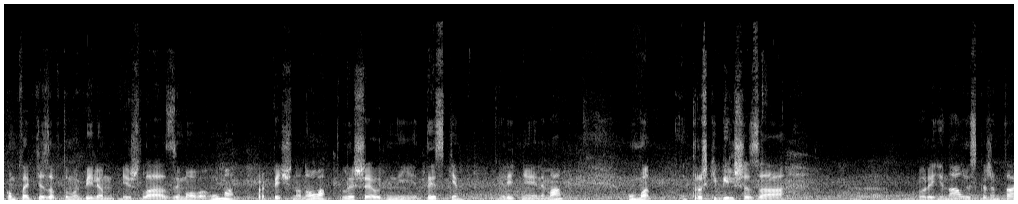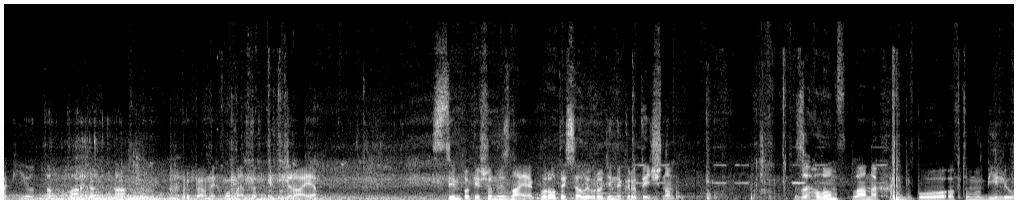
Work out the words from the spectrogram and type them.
В комплекті з автомобілем йшла зимова гума, практично нова. Лише одні диски, літньої нема. Гума трошки більше за е, оригінали, скажімо так, і от там в арках вона при певних моментах підтирає. З цим поки що не знаю, як боротися, але вроді не критично. Загалом в планах по автомобілю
